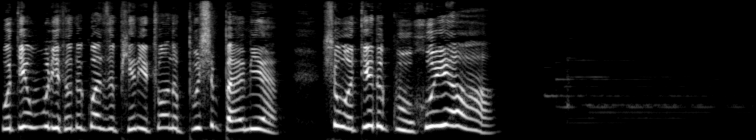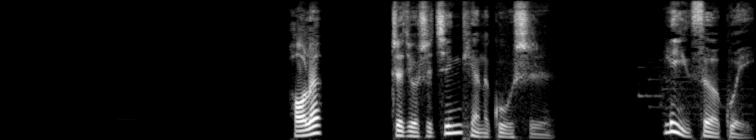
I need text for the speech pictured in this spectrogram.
我爹屋里头的罐子瓶里装的不是白面，是我爹的骨灰啊！好了，这就是今天的故事。吝啬鬼。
